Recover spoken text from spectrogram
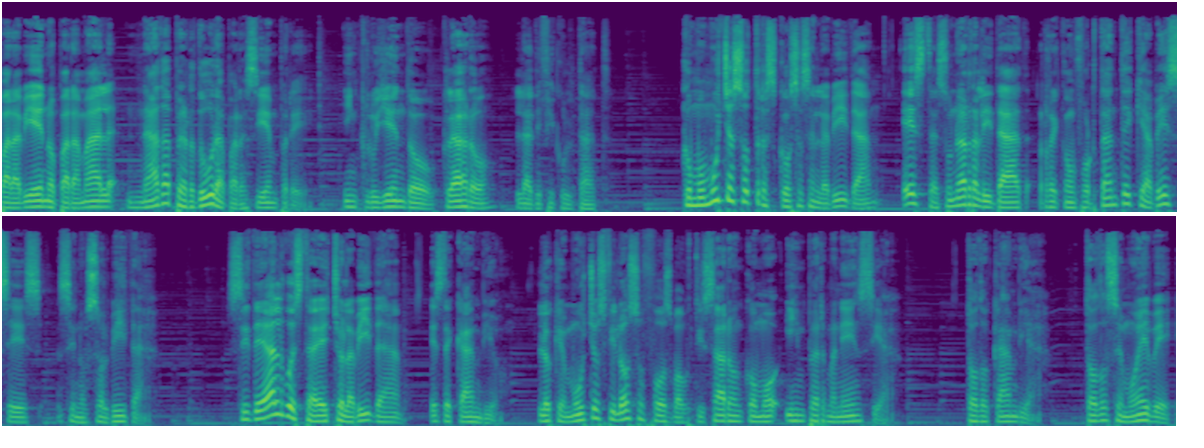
Para bien o para mal, nada perdura para siempre, incluyendo, claro, la dificultad. Como muchas otras cosas en la vida, esta es una realidad reconfortante que a veces se nos olvida. Si de algo está hecho la vida, es de cambio, lo que muchos filósofos bautizaron como impermanencia. Todo cambia, todo se mueve,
